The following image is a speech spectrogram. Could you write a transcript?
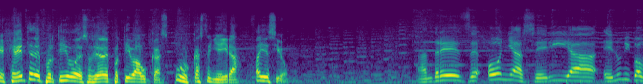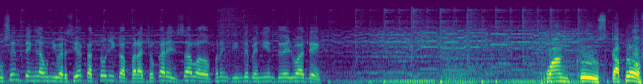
El gerente deportivo de Sociedad Deportiva Aucas, Hugo Castañeira, falleció. Andrés Oña sería el único ausente en la Universidad Católica para chocar el sábado frente Independiente del Valle. Juan Cruz Kaplov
